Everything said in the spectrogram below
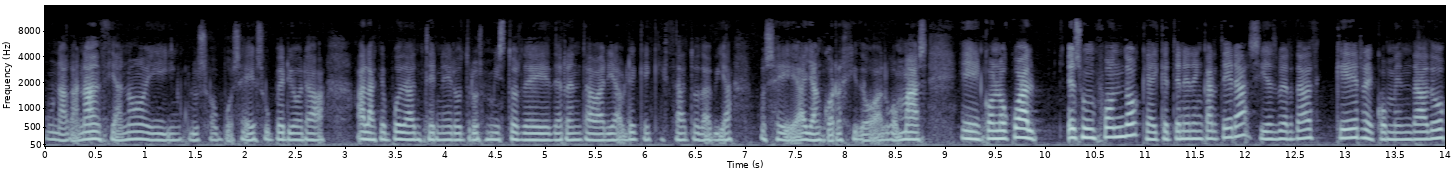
una ganancia, ¿no? E incluso pues es superior a, a la que puedan tener otros de, renta variable que quizá todavía pues, se hayan corregido algo más. Eh, con lo cual, es un fondo que hay que tener en cartera, si es verdad que he recomendado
